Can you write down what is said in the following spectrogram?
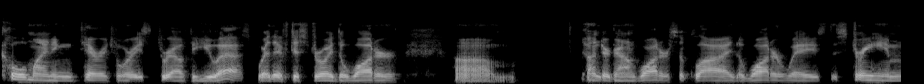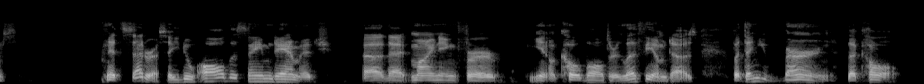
coal mining territories throughout the U.S. where they've destroyed the water. Um, underground water supply the waterways the streams etc so you do all the same damage uh, that mining for you know cobalt or lithium does but then you burn the coal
